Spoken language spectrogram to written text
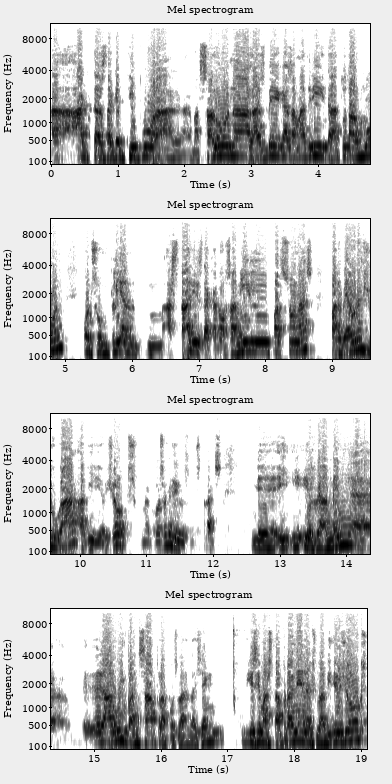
actes d'aquest tipus a, Barcelona, a Las Vegas, a Madrid, a tot el món, on s'omplien mm, estadis de 14.000 persones per veure jugar a videojocs. Una cosa que dius, ostres, i, i, i realment eh, era algo impensable. Pues la, la gent diguéssim, està aprenent a jugar a videojocs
